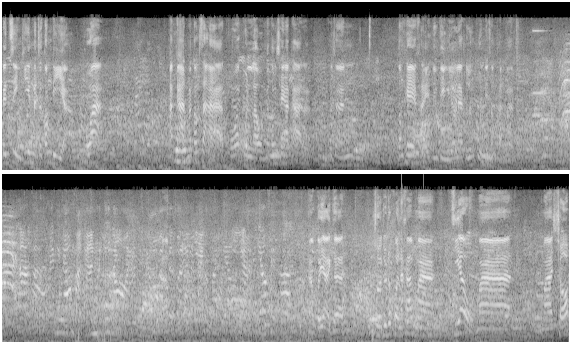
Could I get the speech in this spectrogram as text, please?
เป็นสิ่งที่มันจะต้องดีอะเพราะว่าอากาศมันต้องสะอาด เพราะว่าคนเรามันต้องใช้อากาศอะเพราะฉะนั้นต้องแก้ไขจริง ๆ เรื่องแรกคือเรื่องฝุ่นที่สำคัญมากอ่าค่ะให้พี่ก้าวฝากงานวันนี้หน่อยแบบเชิญชวนให้คนไทยแบบมาเที่ยวอยากเที่ยวไปทานครับก็อยากจะ ชวนทุกๆคนนะครับมาเที่ยวมามาช็อป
